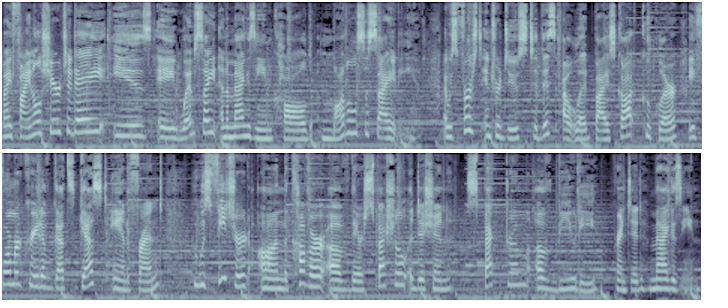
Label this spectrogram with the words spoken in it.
My final share today is a website and a magazine called Model Society. I was first introduced to this outlet by Scott Kukler, a former Creative Guts guest and friend who was featured on the cover of their special edition Spectrum of Beauty printed magazine.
